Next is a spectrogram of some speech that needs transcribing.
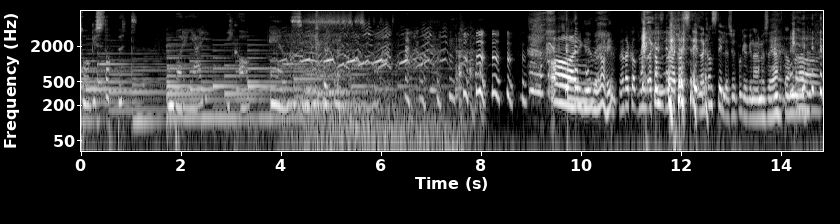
Toget stoppet, bare Å, herregud, den var fin. Den kan, den kan, den kan, stille, den kan stilles ut på Guggenheim-museet. Den, eh,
